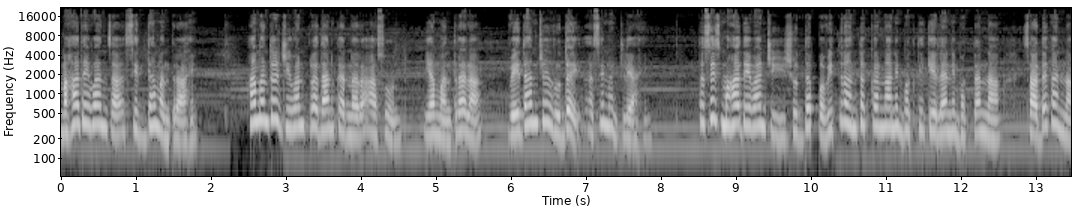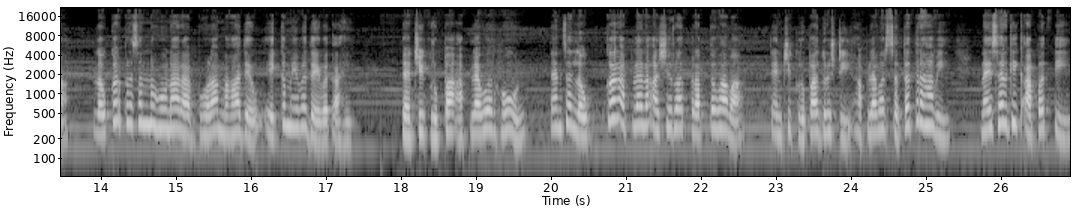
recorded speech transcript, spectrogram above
महादेवांचा सिद्ध मंत्र आहे. हा मंत्र जीवन प्रदान करणारा असून या मंत्राला वेदांचे हृदय असे म्हटले आहे. तसेच महादेवांची शुद्ध पवित्र अंतःकरणाने भक्ती केल्याने भक्तांना साधकांना लवकर प्रसन्न होणारा भोळा महादेव एकमेव दैवत आहे. त्याची कृपा आपल्यावर होऊन त्यांचा लवकर आपल्याला आशीर्वाद प्राप्त व्हावा त्यांची कृपादृष्टी आपल्यावर सतत राहावी नैसर्गिक आपत्ती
